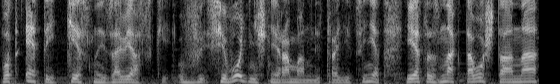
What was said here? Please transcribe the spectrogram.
Вот этой тесной завязки в сегодняшней романной традиции нет. И это знак того, что она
